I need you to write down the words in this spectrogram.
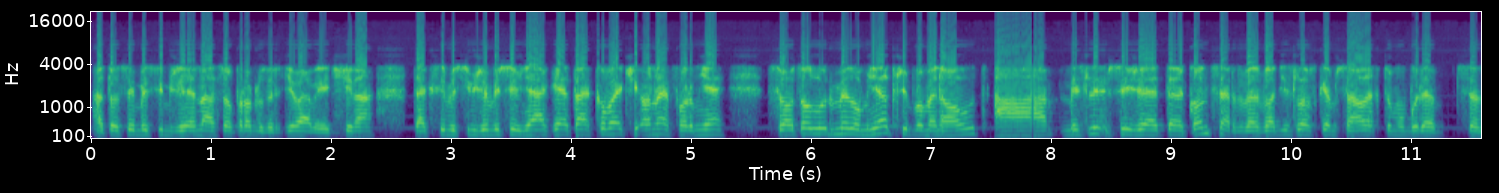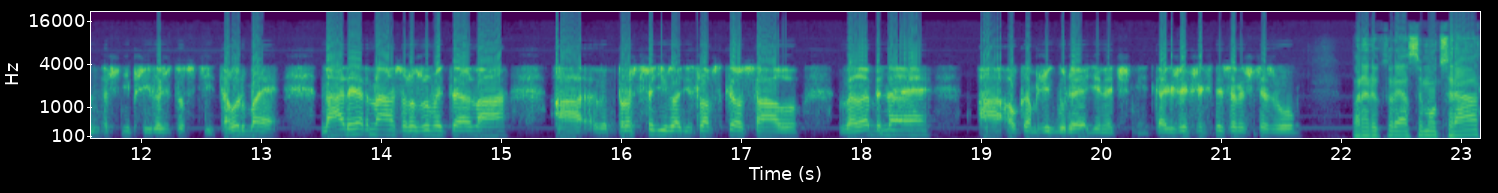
a to si myslím, že je nás opravdu drtivá většina, tak si myslím, že by si v nějaké takové či oné formě svatou Ludmilu měl připomenout a myslím si, že ten koncert ve Vladislavském sále k tomu bude senzační příležitostí. Ta hudba je nádherná, zrozumitelná a prostředí Vladislavského sálu velebné a okamžik bude jedinečný. Takže všechny srdečně zvu. Pane doktore, já jsem moc rád,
